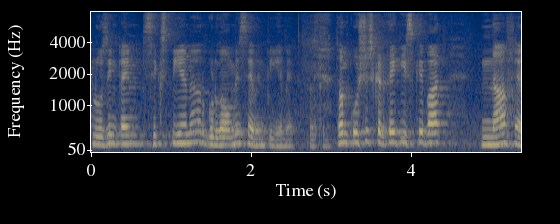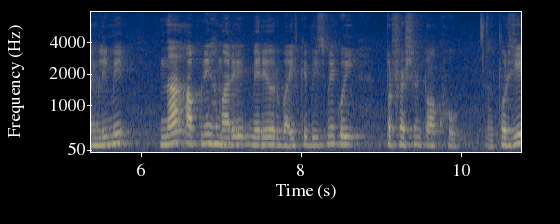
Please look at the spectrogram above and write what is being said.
क्लोजिंग टाइम सिक्स पीएम है और गुड़गांव में सेवन पी है okay. तो हम कोशिश करते हैं कि इसके बाद ना फैमिली में ना अपने हमारे मेरे और वाइफ के बीच में कोई प्रोफेशनल टॉक हो okay. और ये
